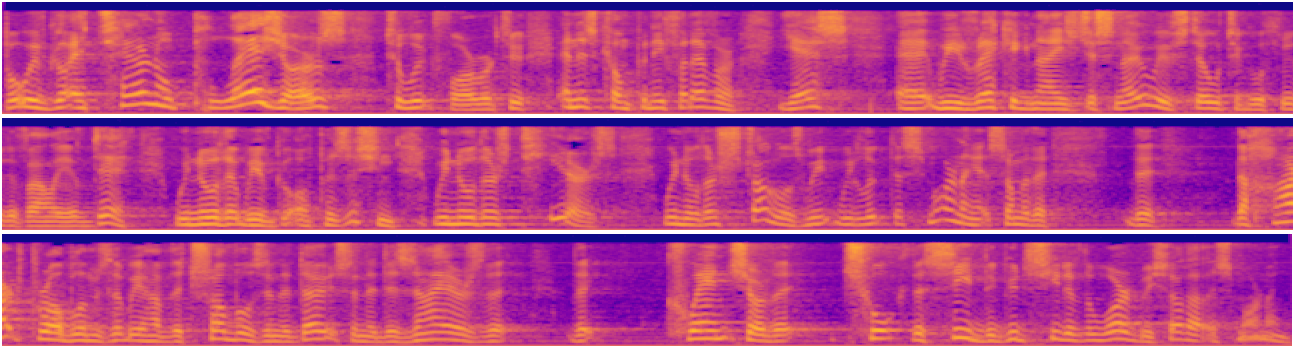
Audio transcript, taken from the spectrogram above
But we've got eternal pleasures to look forward to in His company forever. Yes, uh, we recognize just now we've still to go through the valley of death. We know that we've got opposition. We know there's tears. We know there's struggles. We, we looked this morning at some of the, the, the heart problems that we have, the troubles and the doubts and the desires that, that quench or that choke the seed, the good seed of the word. We saw that this morning.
